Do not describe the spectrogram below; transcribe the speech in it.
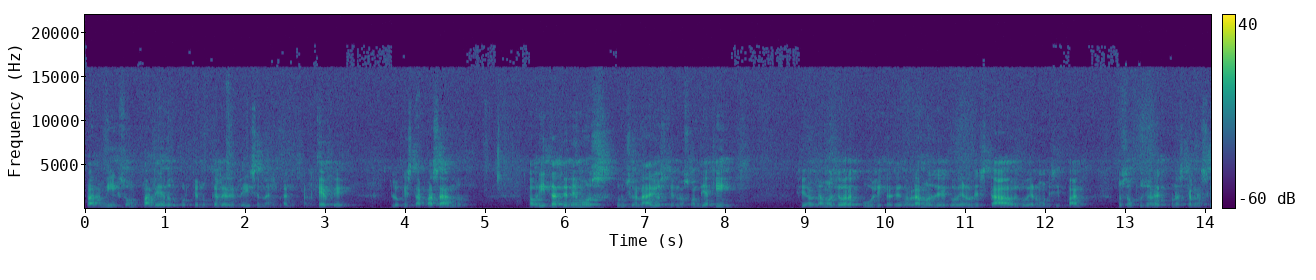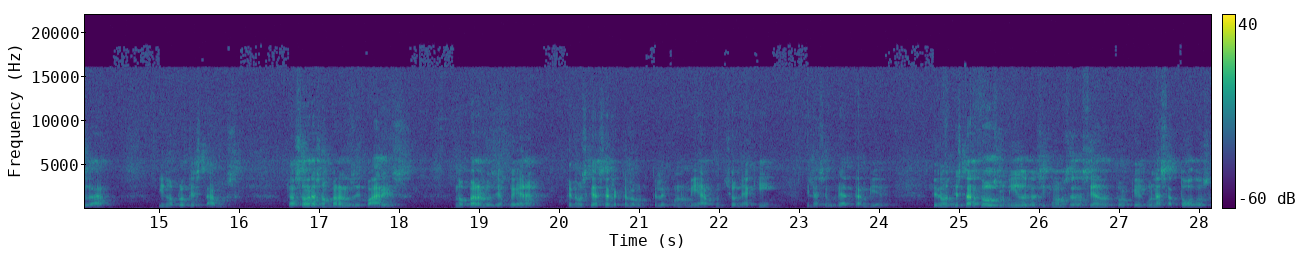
para mí, son paleros porque nunca le, dicen al, jefe lo que está pasando. Ahorita tenemos funcionarios que no son de aquí. Si hablamos de obras públicas, si hablamos de gobierno de Estado, de gobierno municipal, no son funcionarios que conozcan la ciudad y no protestamos. Las obras son para los de Juárez, no para los de afuera. Tenemos que hacer que, que la economía funcione aquí y la seguridad también. Tenemos que estar todos unidos, así como lo estás haciendo, porque unas a todos,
